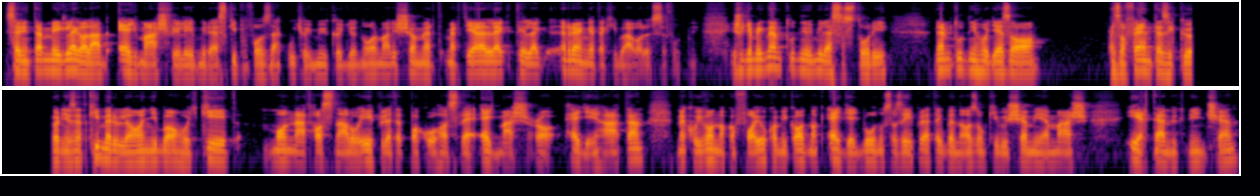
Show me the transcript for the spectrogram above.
Szerintem még legalább egy-másfél év, mire ezt kipofozzák úgy, hogy működjön normálisan, mert, mert jelenleg tényleg rengeteg hibával összefutni. És ugye még nem tudni, hogy mi lesz a sztori, nem tudni, hogy ez a, ez a fantasy környezet kimerül-e annyiban, hogy két mannát használó épületet pakolhatsz le egymásra hegyén hátán, meg hogy vannak a fajok, amik adnak egy-egy bónusz az épületekben, de azon kívül semmilyen más értelmük nincsen,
